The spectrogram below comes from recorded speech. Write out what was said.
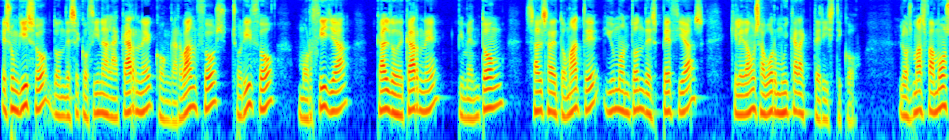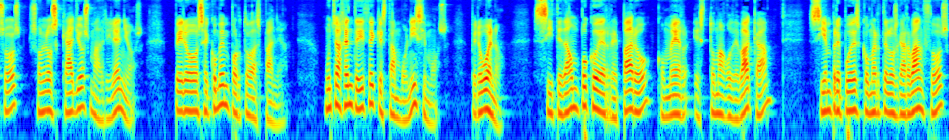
Es un guiso donde se cocina la carne con garbanzos, chorizo, morcilla, caldo de carne, pimentón, salsa de tomate y un montón de especias que le da un sabor muy característico. Los más famosos son los callos madrileños, pero se comen por toda España. Mucha gente dice que están buenísimos, pero bueno, si te da un poco de reparo comer estómago de vaca, siempre puedes comerte los garbanzos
